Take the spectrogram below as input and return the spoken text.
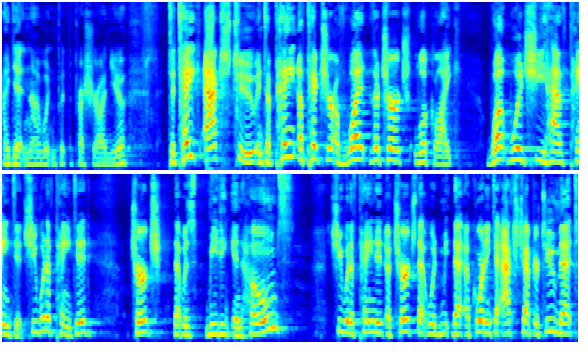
I didn't, I wouldn't put the pressure on you, to take Acts 2 and to paint a picture of what the church looked like, what would she have painted? She would have painted church that was meeting in homes. She would have painted a church that would that according to Acts chapter 2 met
